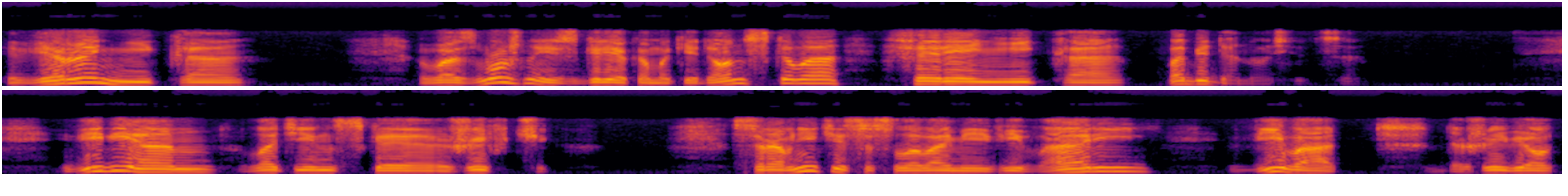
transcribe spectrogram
Вероника возможно, из греко-македонского «ференика» — победоносица. Вивиан, латинское «живчик». Сравните со словами «виварий», «виват» — «доживет».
